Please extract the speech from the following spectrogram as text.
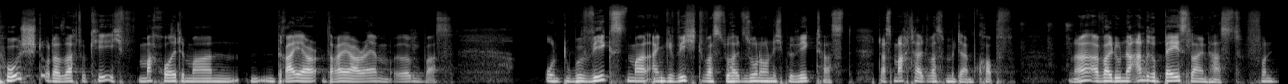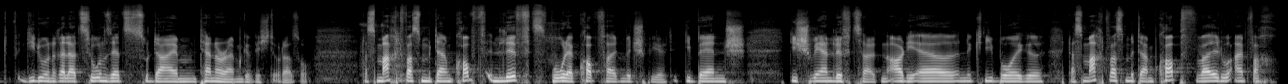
pusht oder sagt, okay, ich mache heute mal ein 3, 3RM irgendwas und du bewegst mal ein Gewicht, was du halt so noch nicht bewegt hast. Das macht halt was mit deinem Kopf. Ne? Weil du eine andere Baseline hast, von, die du in Relation setzt zu deinem Tenoram-Gewicht oder so. Das macht was mit deinem Kopf in Lifts, wo der Kopf halt mitspielt. Die Bench, die schweren Lifts halt, ein RDL, eine Kniebeuge. Das macht was mit deinem Kopf, weil du einfach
